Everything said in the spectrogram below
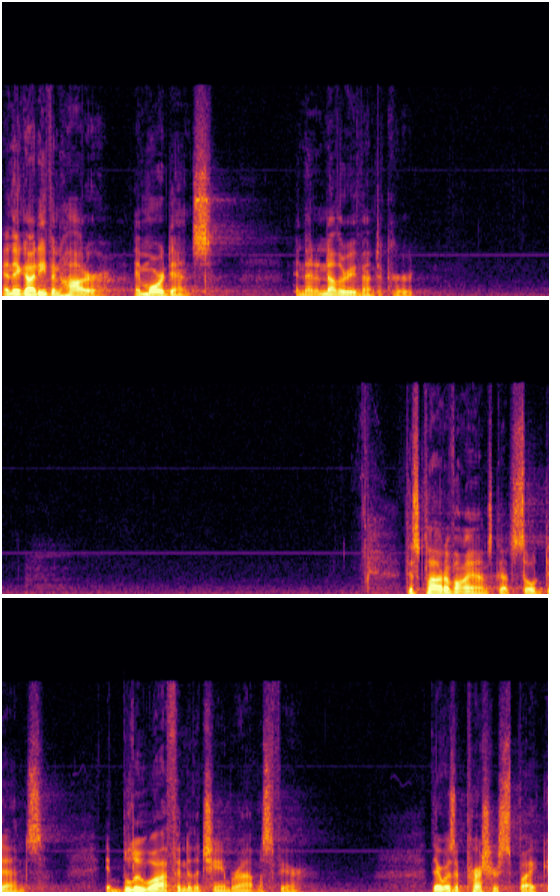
And they got even hotter and more dense. And then another event occurred. This cloud of ions got so dense, it blew off into the chamber atmosphere. There was a pressure spike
